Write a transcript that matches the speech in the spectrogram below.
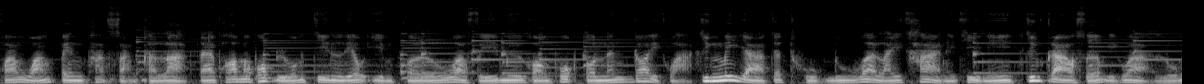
ความหวังเป็นพระสังฆราช แต่พอมาพบหลวงจีนเลี้ยวอิมก็รู้ว่าฝีมือของพวกตนนั้นด้อยกว่า จึงไม่อยากจะถูกดูว่าไร้ค่าในที่นี้ จึงกล่าวเสริมอีกว่าหลวง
